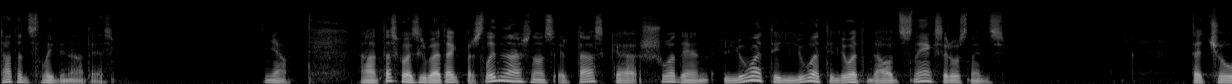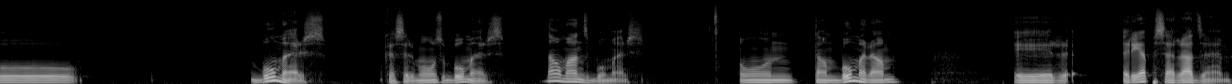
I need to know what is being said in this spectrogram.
Tā tad slidināties. Jā. Tas, ko es gribēju teikt par slidināšanos, ir tas, ka šodien ļoti, ļoti, ļoti daudz sniegs ir uzsniedzis. Taču bumeris, kas ir mūsu bumeris, nav mans bumeris. Un tam bumeram ir riepas ar radzēm.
